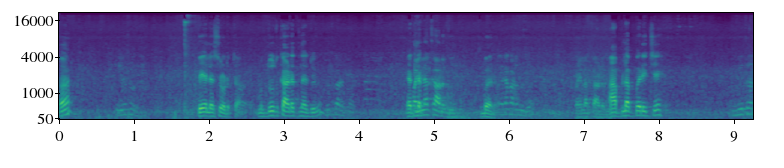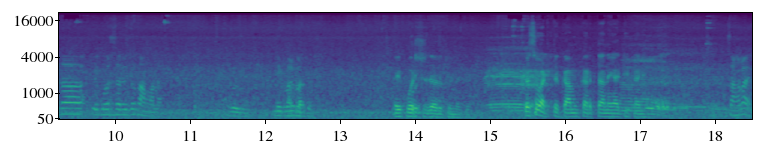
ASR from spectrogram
हां? प्यायला सोडता. मग दूध काढत नाही तुम्ही? यातलं? बरं. पहिला दू. आपला परिचय? मी तर आता एक वर्ष झालं येतो कामाला. देखभाल करतो. एक वर्ष झालं तुम्ही ते. कसं वाटतं काम करताना या ठिकाणी? चांगला आहे.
